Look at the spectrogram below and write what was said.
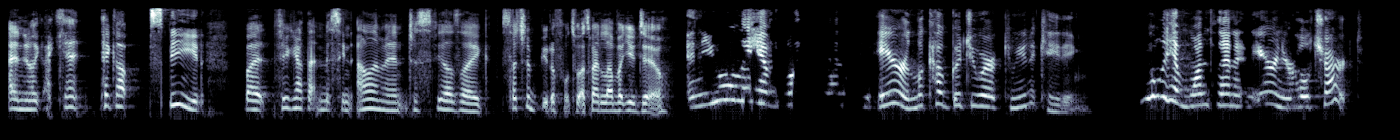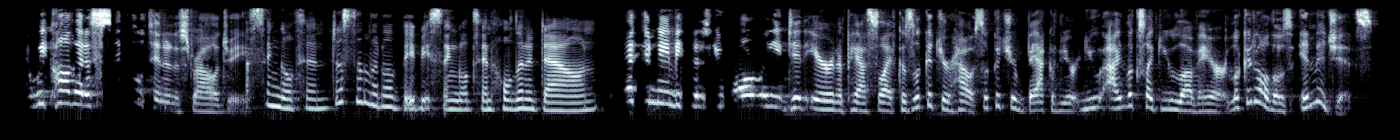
and you're like, I can't pick up speed. But figuring out that missing element just feels like such a beautiful tool. That's why I love what you do. And you only have one in air, and look how good you are at communicating. You only have one planet in air in your whole chart. And we call that a singleton in astrology. A singleton, just a little baby singleton holding it down. That can mean because you already did air in a past life. Because look at your house, look at your back of your you. It looks like you love air. Look at all those images.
